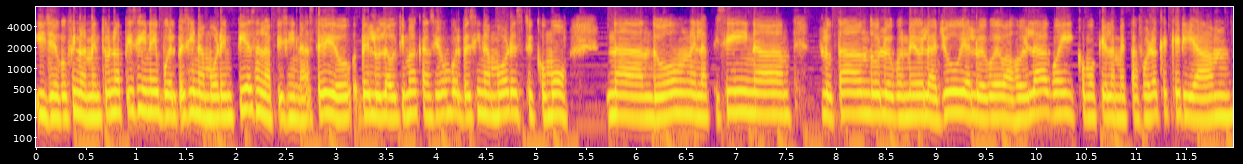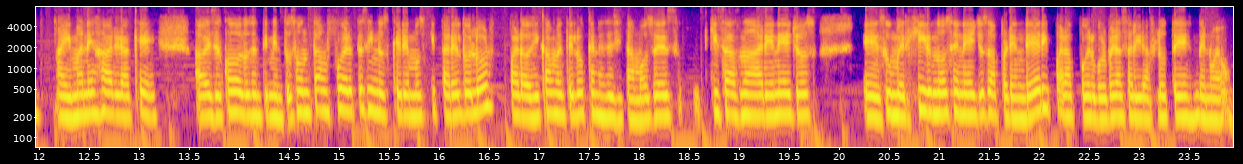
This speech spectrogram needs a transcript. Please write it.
y llego finalmente a una piscina y vuelve sin amor, empieza en la piscina. Este video de la última canción, vuelve sin amor, estoy como nadando en la piscina, flotando, luego en medio de la lluvia, luego debajo del agua y como que la metáfora que quería mm, ahí manejar era que a veces cuando los sentimientos son tan fuertes y nos queremos quitar el dolor, paradójicamente lo que necesitamos es quizás nadar en ellos, eh, sumergirnos en ellos, aprender y para poder volver a salir a flote de nuevo.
